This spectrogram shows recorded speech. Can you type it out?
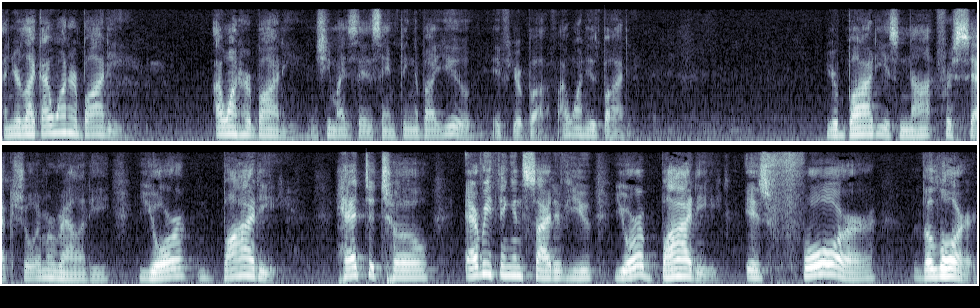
and you're like, I want her body. I want her body. And she might say the same thing about you if you're buff. I want his body. Your body is not for sexual immorality. Your body, head to toe, everything inside of you, your body is for the Lord.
